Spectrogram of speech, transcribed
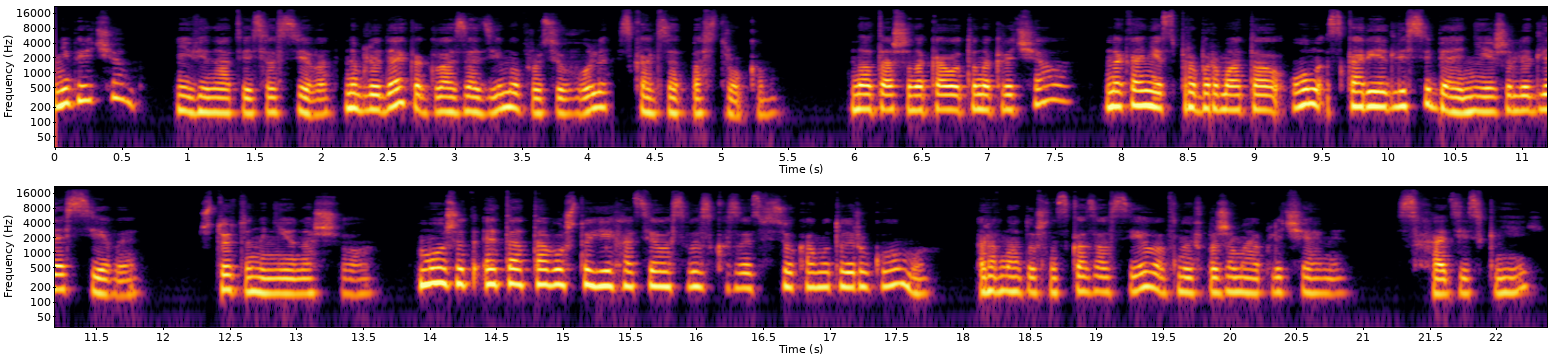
«Ни при чем», – невинно ответил Сева, наблюдая, как глаза Димы против воли скользят по строкам. Наташа на кого-то накричала? Наконец пробормотал он скорее для себя, нежели для Севы. Что это на нее нашло? Может, это от того, что ей хотелось высказать все кому-то другому? Равнодушно сказал Сева, вновь пожимая плечами. Сходить к ней?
